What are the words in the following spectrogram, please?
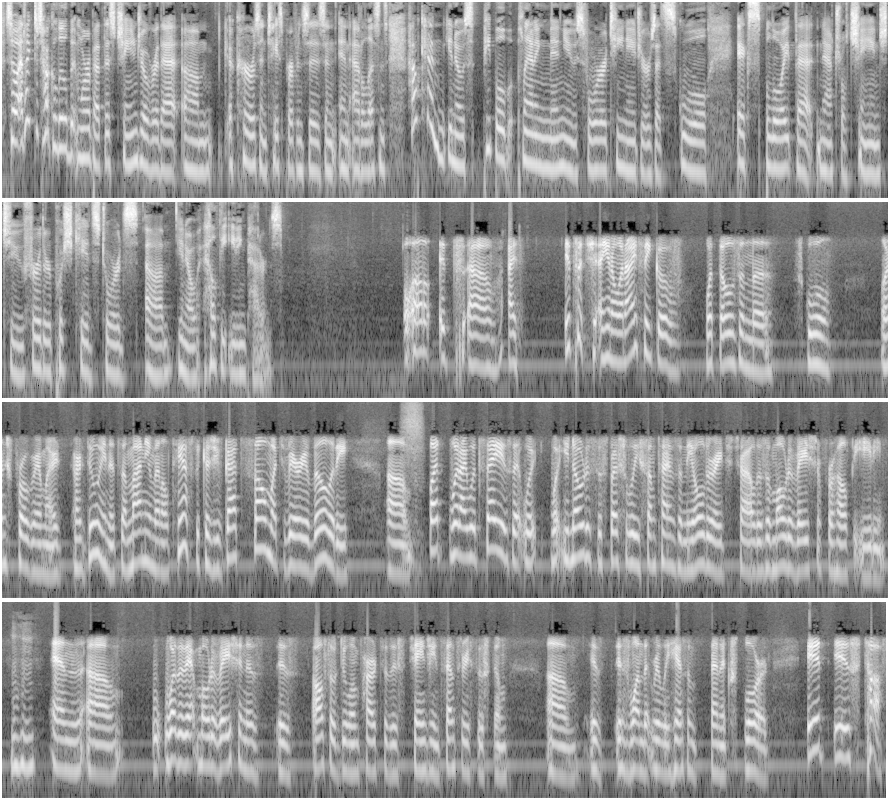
so I'd like to talk a little bit more about this changeover that um, occurs in taste preferences in, in, adolescence. How can you know people planning menus for teenagers at school exploit that natural change to further push kids towards um, you know healthy eating patterns? Well, it's um, I it's a you know when I think of what those in the school lunch program are, are doing. It's a monumental task because you've got so much variability. Um, but what I would say is that what what you notice, especially sometimes in the older age child, is a motivation for healthy eating, mm-hmm. and um, whether that motivation is is also due in part to this changing sensory system um, is is one that really hasn't been explored. It is tough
